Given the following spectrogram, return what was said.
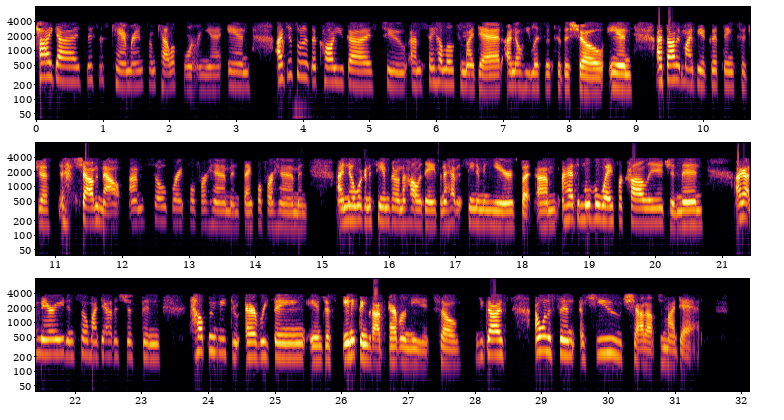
Hi, guys. This is Cameron from California, and I just wanted to call you guys to um, say hello to my dad. I know he listens to the show, and I thought it might be a good thing to just shout him out. I'm so grateful for him and thankful for him, and I know we're going to see him during the holidays, and I haven't seen him in years, but um, I had to move away for college, and then I got married, and so my dad has just been helping me through everything and just anything that I've ever needed. So, you guys, I want to send a huge shout out to my dad.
